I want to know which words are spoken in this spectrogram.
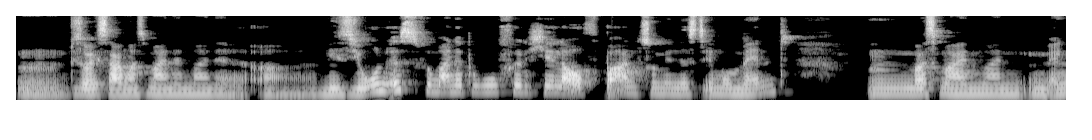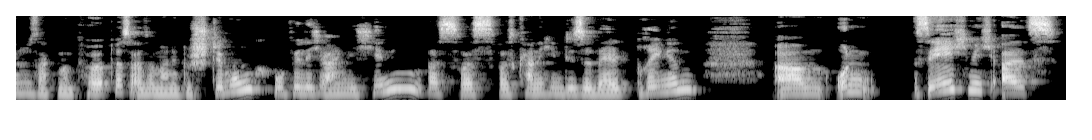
hm, wie soll ich sagen, was meine, meine äh, Vision ist für meine berufliche Laufbahn, zumindest im Moment? Hm, was mein, mein, im Englischen sagt man Purpose, also meine Bestimmung. Wo will ich eigentlich hin? Was, was, was kann ich in diese Welt bringen? Ähm, und sehe ich mich als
